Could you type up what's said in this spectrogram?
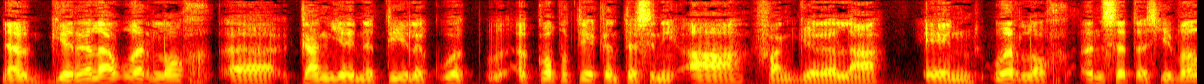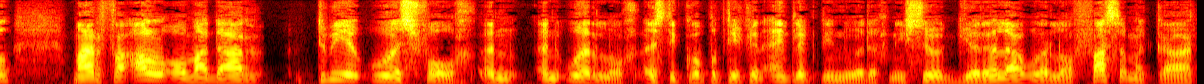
Nou guerrilla oorlog uh kan jy natuurlik ook 'n koppelteken tussen die A van guerrilla en oorlog insit as jy wil, maar veral omdat daar twee oos volg in in oorlog is die koppelteken eintlik nie nodig nie. So guerrilla oorlog vas aan mekaar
